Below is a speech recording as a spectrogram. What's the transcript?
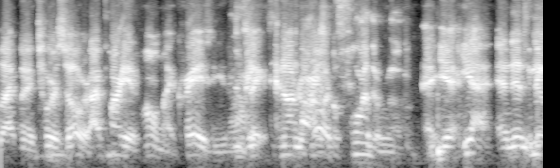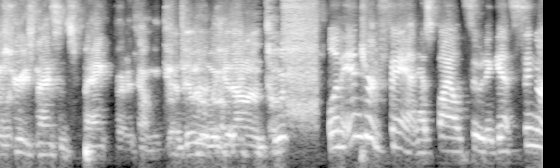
like when the tour's over. I party at home like crazy. You know, it's like, and on the road before the road. Uh, Yeah, yeah, and then To make sure he's nice and spanked by the time we get and then when we get out on tour. Well, an injured fan has filed suit against singer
